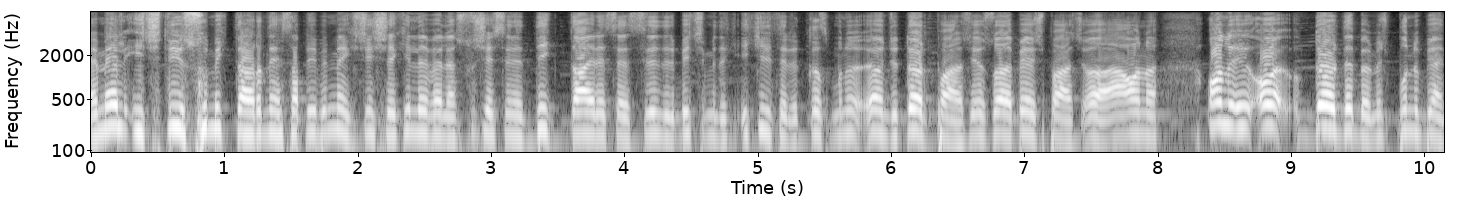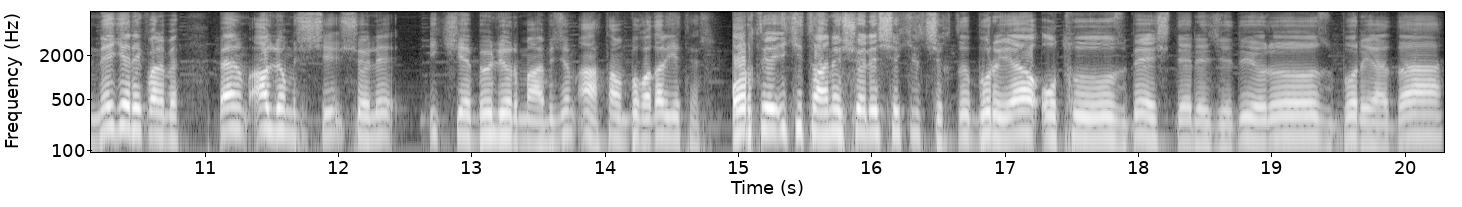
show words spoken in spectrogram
Emel içtiği su miktarını hesaplayabilmek için şekilde verilen su şişesinin dik dairesel silindir biçimindeki 2 litrelik kısmını önce 4 parçaya sonra 5 parça onu onu o 4'e bölmüş. Bunu bir ne gerek var be? Ben alıyorum şişeyi şöyle ikiye bölüyorum abicim. Ah tamam bu kadar yeter. Ortaya iki tane şöyle şekil çıktı. Buraya 35 derece diyoruz. Buraya da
